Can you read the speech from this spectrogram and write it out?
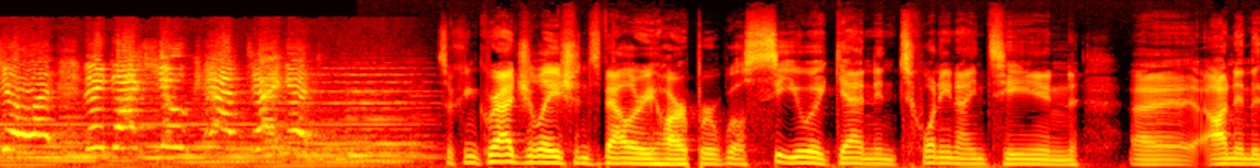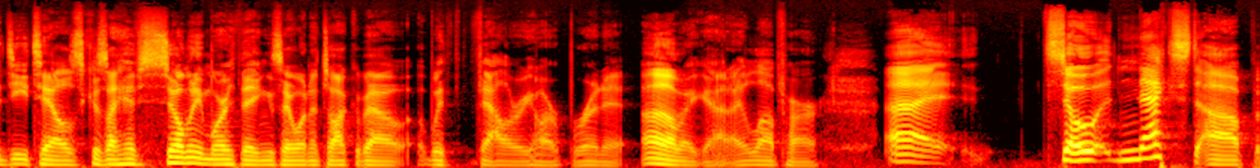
do it because you can't take it. So, congratulations, Valerie Harper. We'll see you again in 2019 uh, on In the Details because I have so many more things I want to talk about with Valerie Harper in it. Oh my God, I love her. Uh, so, next up,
